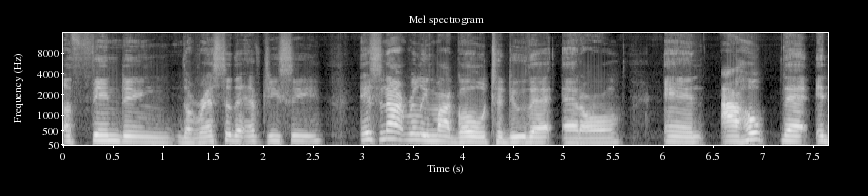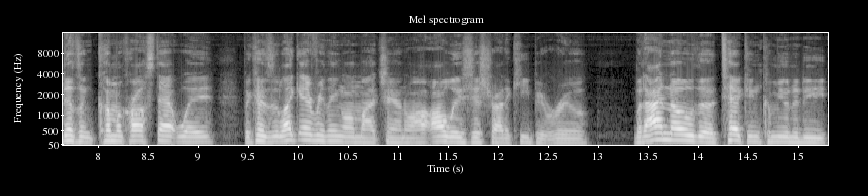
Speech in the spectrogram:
offending the rest of the FGC. It's not really my goal to do that at all, and I hope that it doesn't come across that way because like everything on my channel, I always just try to keep it real. But I know the Tekken community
